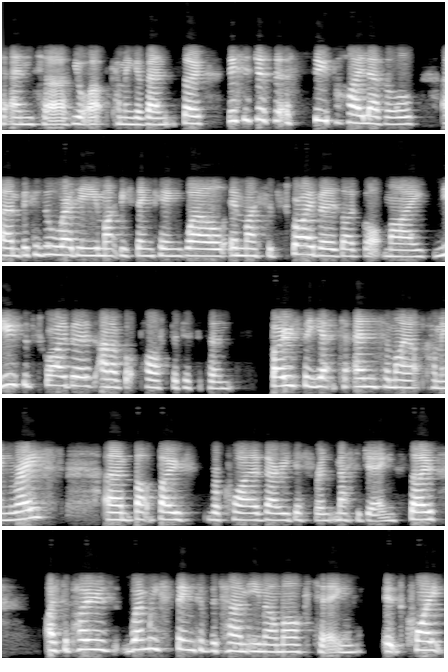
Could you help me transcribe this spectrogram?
to enter your upcoming event. So this is just at a super high level um, because already you might be thinking, well, in my subscribers, I've got my new subscribers and I've got past participants. Both are yet to enter my upcoming race, um, but both require very different messaging. So I suppose when we think of the term email marketing, it's quite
